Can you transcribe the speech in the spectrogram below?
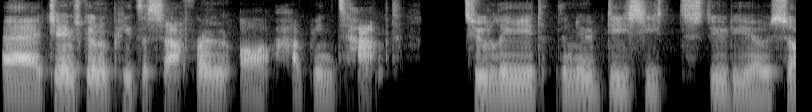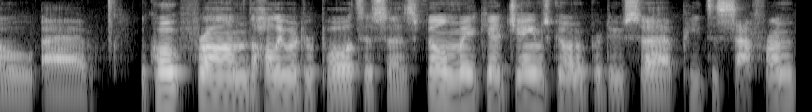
Uh, James Gunn and Peter Safran are, have been tapped to lead the new DC studios. So uh, the quote from the Hollywood Reporter says, "Filmmaker James Gunn and producer Peter Safran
